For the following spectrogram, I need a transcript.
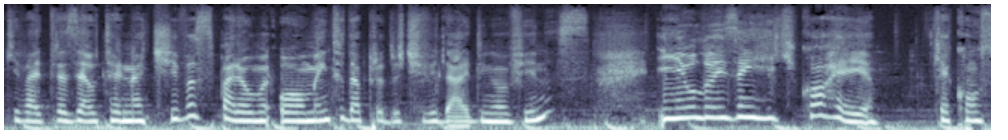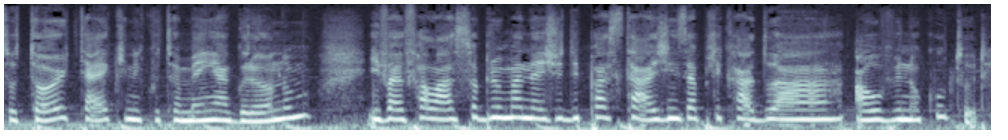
Que vai trazer alternativas para o, o aumento da produtividade em ovinos. E o Luiz Henrique Correia, que é consultor técnico também, agrônomo, e vai falar sobre o manejo de pastagens aplicado à, à ovinocultura.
